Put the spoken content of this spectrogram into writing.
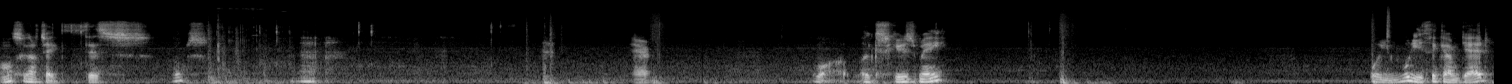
I'm also going to take this. Oops. There. Well, excuse me. What do you, what do you think? I'm dead.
